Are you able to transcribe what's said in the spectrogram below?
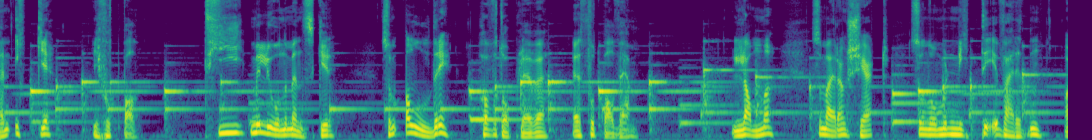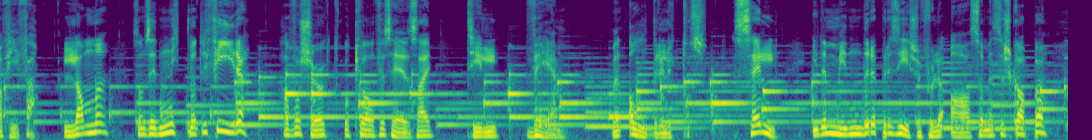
Men ikke i fotball. Ti millioner mennesker som aldri har fått oppleve et fotball-VM. Landet som er rangert som nummer 90 i verden av Fifa. Landet som siden 1984 har forsøkt å kvalifisere seg til VM, men aldri lyktes. Selv i det mindre prestisjefulle Asiamesterskapet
